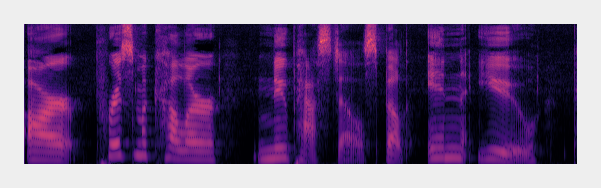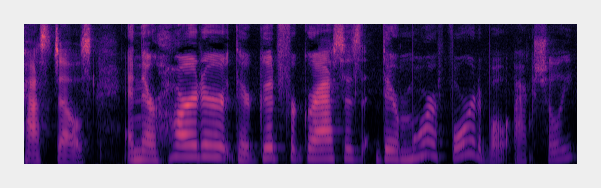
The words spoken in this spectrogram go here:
are Prismacolor NuPastels, spelled N-U pastels. And they're harder, they're good for grasses, they're more affordable actually,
